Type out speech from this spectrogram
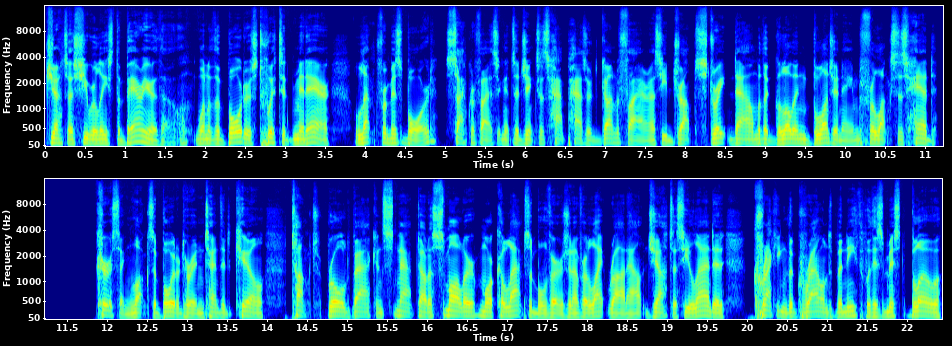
Just as she released the barrier, though, one of the boarders twisted midair, leapt from his board, sacrificing it to Jinx's haphazard gunfire as he dropped straight down with a glowing bludgeon aimed for Lux's head. Cursing, Lux aborted her intended kill, tucked, rolled back, and snapped out a smaller, more collapsible version of her light rod out just as he landed, cracking the ground beneath with his missed blow.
